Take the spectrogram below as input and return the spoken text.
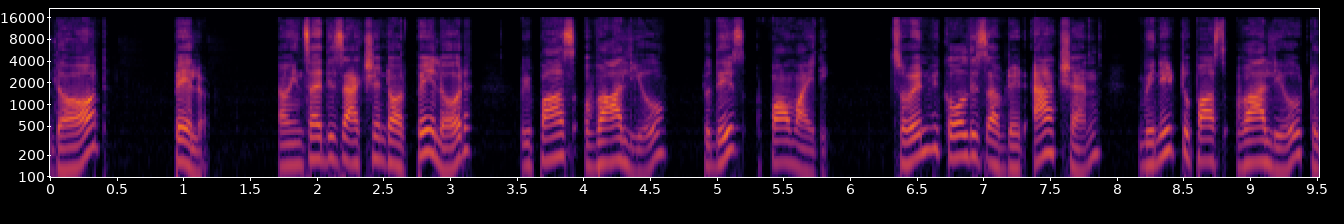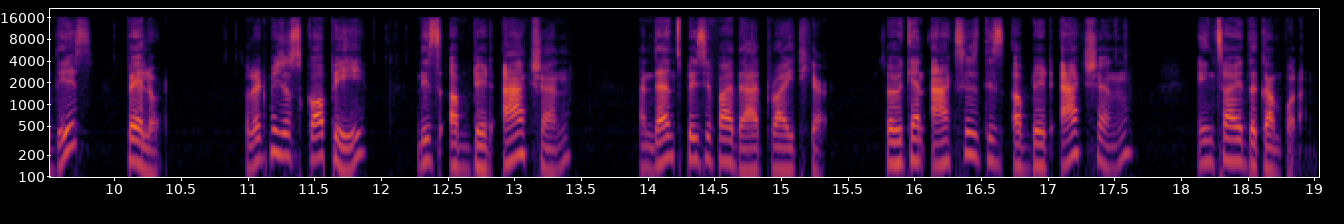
dot payload. Now inside this action dot payload, we pass value to this form ID. So when we call this update action, we need to pass value to this payload. So let me just copy this update action and then specify that right here. So we can access this update action inside the component.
